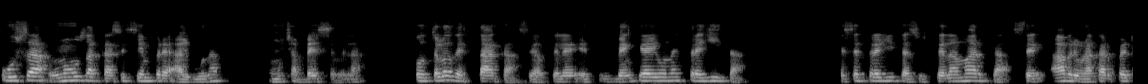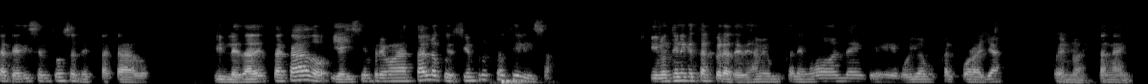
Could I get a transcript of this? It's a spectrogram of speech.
usa, uno usa casi siempre algunas, muchas veces, ¿verdad? Usted lo destaca, o sea, usted le, ven que hay una estrellita. Esa estrellita, si usted la marca, se abre una carpeta que dice entonces destacado. Y le da destacado y ahí siempre van a estar lo que siempre usted utiliza. Y no tiene que estar, espérate, déjame buscar en orden, que voy a buscar por allá. Pues no, están ahí.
